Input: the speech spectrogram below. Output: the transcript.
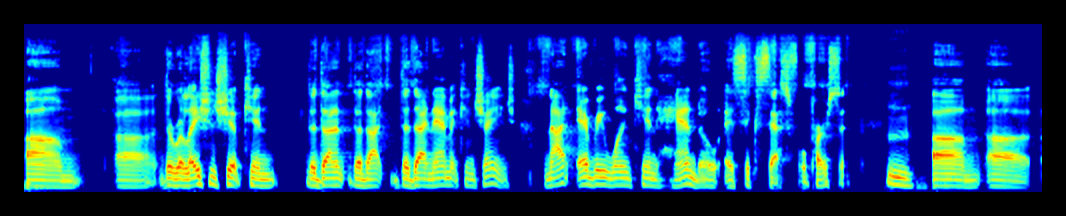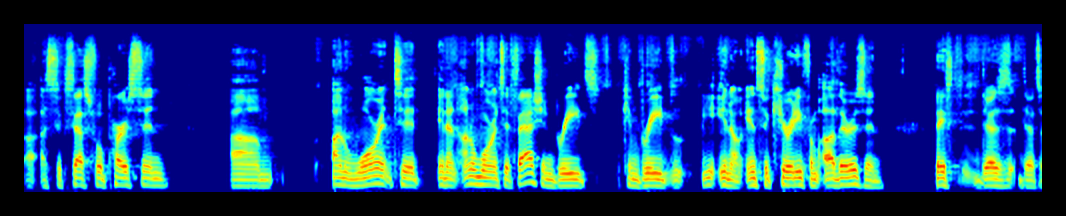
um, uh, the relationship can the, di- the di- the dynamic can change. Not everyone can handle a successful person. Hmm. Um, uh, a successful person, um, unwarranted in an unwarranted fashion, breeds can breed you know insecurity from others, and they there's there's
